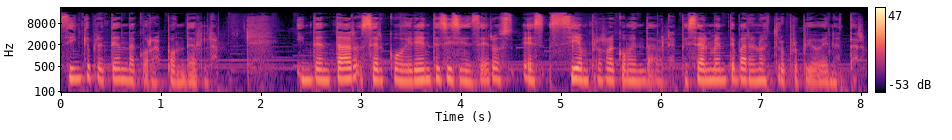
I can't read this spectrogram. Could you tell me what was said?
sin que pretenda corresponderla. Intentar ser coherentes y sinceros es siempre recomendable, especialmente para nuestro propio bienestar.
